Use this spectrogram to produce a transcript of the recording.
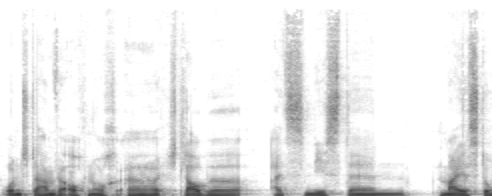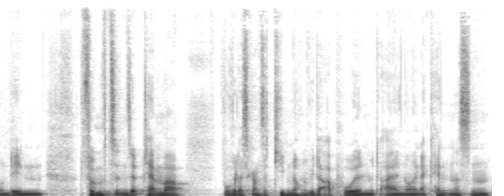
und da haben wir auch noch, äh, ich glaube, als nächsten Milestone den 15. September wo wir das ganze Team nochmal wieder abholen mit allen neuen Erkenntnissen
